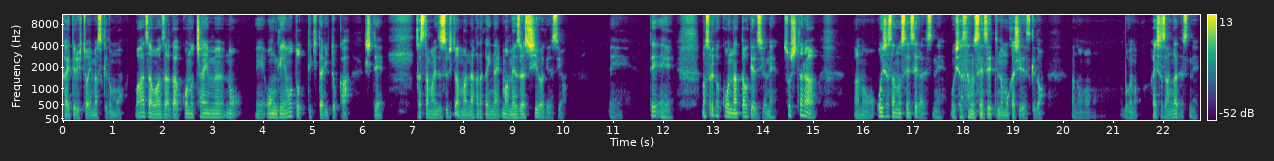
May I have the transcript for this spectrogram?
変えてる人はいますけども、わざわざ学校のチャイムの、え音源を取ってきたりとかして、カスタマイズする人はまあなかなかいない。まあ珍しいわけですよ。えーで、えまあそれがこうなったわけですよね。そしたら、あの、お医者さんの先生がですね、お医者さんの先生っていうのもおかしいですけど、あの、僕の歯医者さんがですね、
